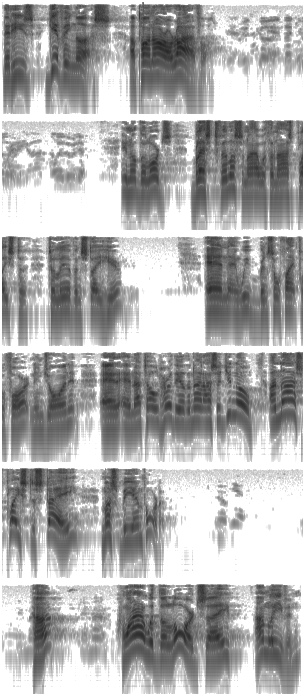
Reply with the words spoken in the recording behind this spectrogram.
that He's giving us upon our arrival. You know, the Lord's blessed Phyllis and I with a nice place to, to live and stay here. And, and we've been so thankful for it and enjoying it. And, and I told her the other night, I said, you know, a nice place to stay must be important. Huh? Why would the Lord say, I'm leaving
